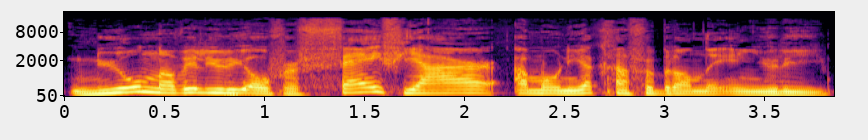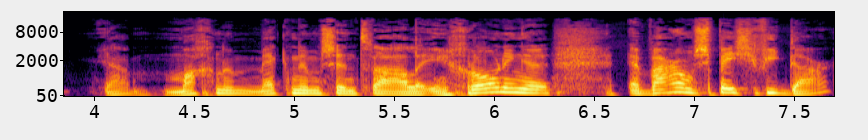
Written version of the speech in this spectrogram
Nuon. Nou willen jullie over vijf jaar ammoniak gaan verbranden in jullie ja, Magnum, Magnum centrale in Groningen. En waarom specifiek daar?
